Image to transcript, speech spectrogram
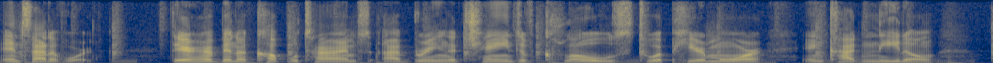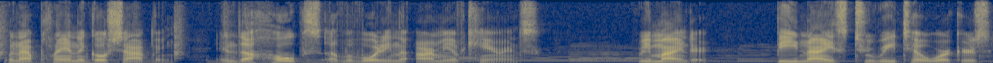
inside of work. There have been a couple times I bring a change of clothes to appear more incognito, when I plan to go shopping in the hopes of avoiding the army of Karens. Reminder be nice to retail workers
